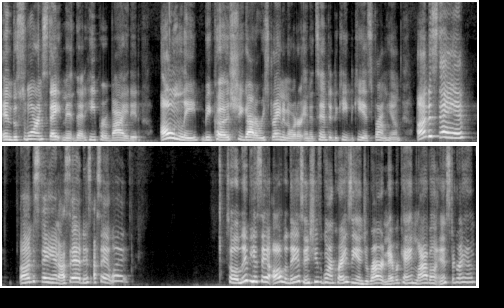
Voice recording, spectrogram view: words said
in the sworn statement that he provided only because she got a restraining order and attempted to keep the kids from him. Understand? Understand? I said this. I said what? So Olivia said all of this and she's going crazy, and Jerrod never came live on Instagram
